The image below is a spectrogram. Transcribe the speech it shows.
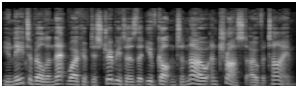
You need to build a network of distributors that you've gotten to know and trust over time.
